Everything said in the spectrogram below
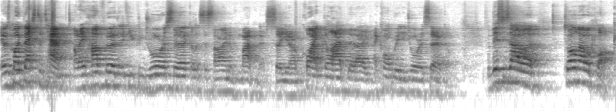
it was my best attempt, and I have heard that if you can draw a circle, it's a sign of madness. So, you know, I'm quite glad that I, I can't really draw a circle. But this is our 12 hour clock,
